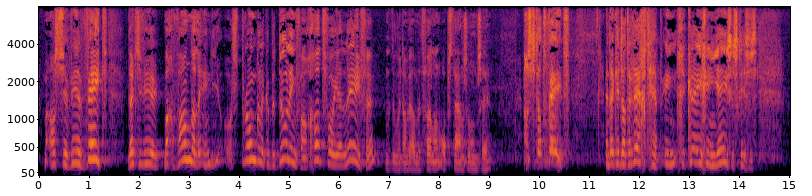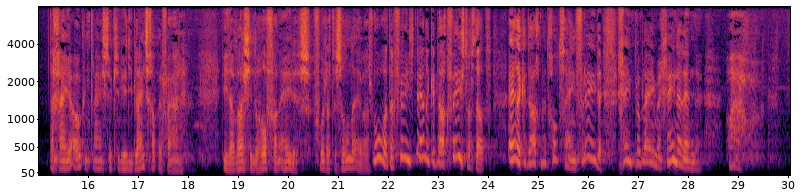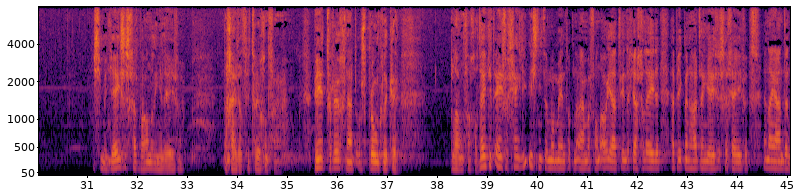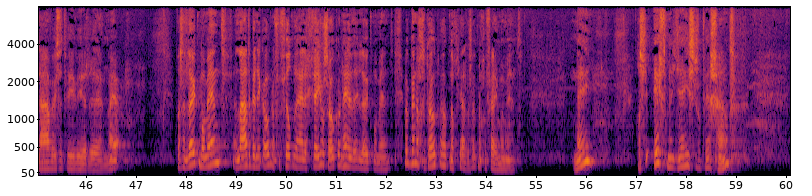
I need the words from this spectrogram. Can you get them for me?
Maar als je weer weet dat je weer mag wandelen in die oorspronkelijke bedoeling van God voor je leven. Dat doen we dan wel met vallen en opstaan soms. Hè? Als je dat weet, en dat je dat recht hebt gekregen in Jezus Christus. Dan ga je ook een klein stukje weer die blijdschap ervaren. Die daar was in de Hof van Edes. Voordat de zonde er was. Oh, wat een feest. Elke dag feest was dat. Elke dag met God zijn. Vrede. Geen problemen. Geen ellende. Wauw. Als je met Jezus gaat wandelen in je leven. Dan ga je dat weer terug ontvangen. Weer terug naar het oorspronkelijke plan van God. Weet je, het evangelie is niet een momentopname van, oh ja, twintig jaar geleden heb ik mijn hart aan Jezus gegeven. En nou ja, daarna is het weer, weer uh, nou ja. Het was een leuk moment. En later ben ik ook nog vervuld met de Heilige Geest. Was ook een heel, heel leuk moment. Ik ben nog gedoopt ook nog. Ja, dat was ook nog een fijn moment. Nee, als je echt met Jezus op weg gaat,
